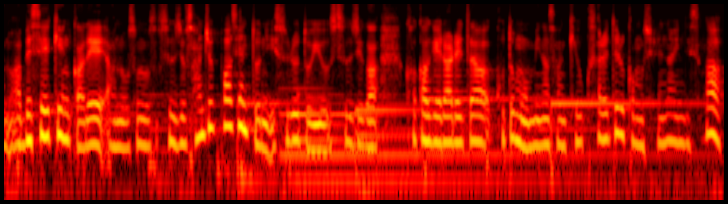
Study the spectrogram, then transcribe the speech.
の安倍政権下であのその数字を30%にするという数字が掲げられたことも皆さん記憶されているかもしれないんですが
